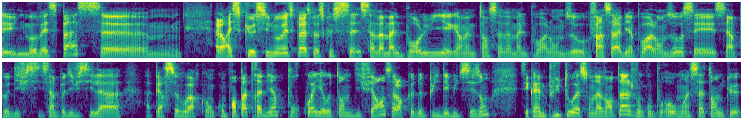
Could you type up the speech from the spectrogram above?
une mauvaise passe. Alors, est-ce que c'est une mauvaise passe parce que ça, va mal pour lui et qu'en même temps ça va mal pour Alonso? Enfin, ça va bien pour Alonso. C'est un peu difficile, c'est un peu difficile à, percevoir. On comprend pas très bien pourquoi il y a autant de différences, alors que depuis le début de saison, c'est quand même plutôt à son avantage. Donc, on pourrait au moins s'attendre que,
